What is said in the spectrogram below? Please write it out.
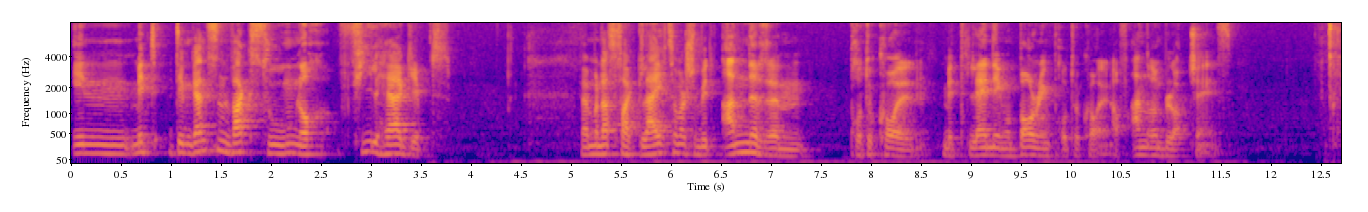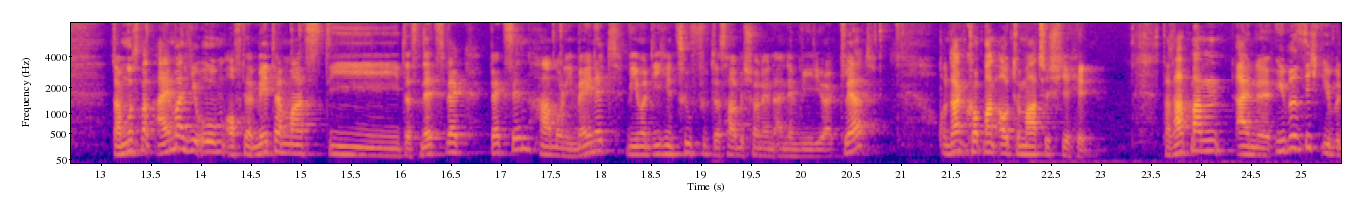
in, mit dem ganzen Wachstum noch viel hergibt. Wenn man das vergleicht zum Beispiel mit anderen Protokollen, mit Landing- und Borrowing-Protokollen auf anderen Blockchains. Da muss man einmal hier oben auf der Metamask die, das Netzwerk wechseln, Harmony Mainnet. Wie man die hinzufügt, das habe ich schon in einem Video erklärt. Und dann kommt man automatisch hier hin. Dann hat man eine Übersicht über,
